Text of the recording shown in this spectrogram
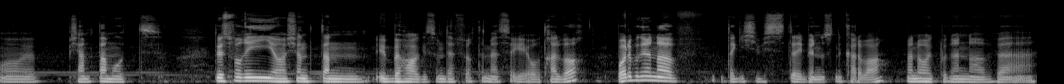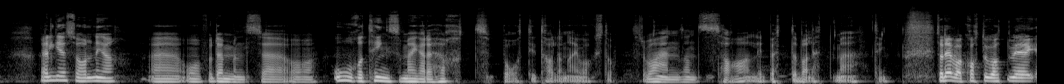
Og kjempa mot dysfori og skjønte den ubehaget som det førte med seg i over 30 år. Både pga. at jeg ikke visste i begynnelsen hva det var, men òg pga. Eh, religiøse holdninger og fordømmelse og ord og ting som jeg hadde hørt på 80-tallet når jeg vokste opp. Så det var en sånn salig bøtteballett med ting. Så det var kort og godt meg.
